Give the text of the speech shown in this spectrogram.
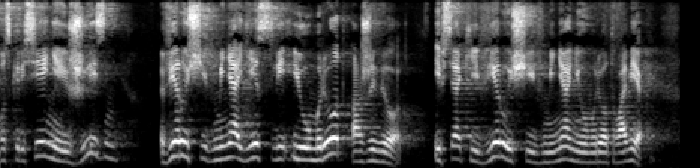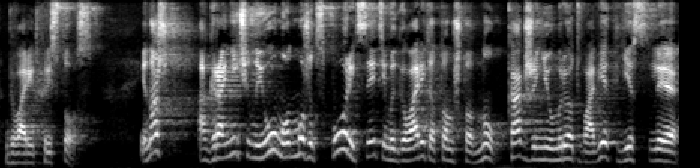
воскресение и жизнь, верующий в Меня, если и умрет, оживет, и всякий верующий в Меня не умрет вовек», говорит Христос. И наш ограниченный ум, он может спорить с этим и говорить о том, что ну как же не умрет вовек, если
